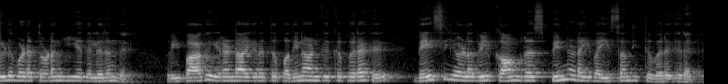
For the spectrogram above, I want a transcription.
ஈடுபடத் தொடங்கியதிலிருந்து குறிப்பாக இரண்டாயிரத்து பதினான்குக்கு பிறகு தேசிய அளவில் காங்கிரஸ் பின்னடைவை சந்தித்து வருகிறது.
